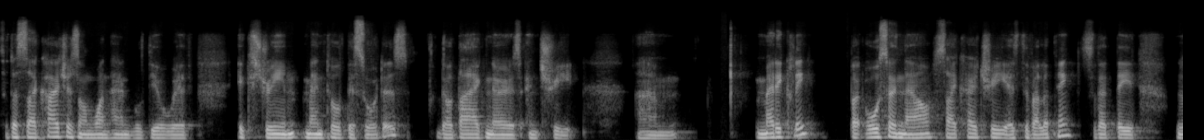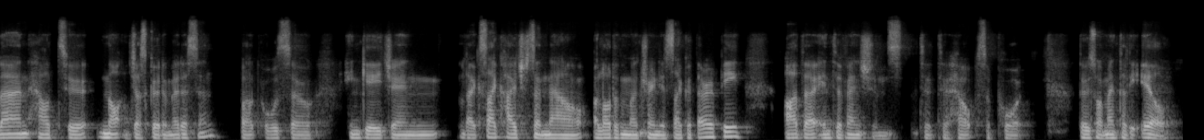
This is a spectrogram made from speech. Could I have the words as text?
So the psychiatrists on one hand will deal with extreme mental disorders. They'll diagnose and treat um, medically but also now psychiatry is developing so that they learn how to not just go to medicine but also engage in like psychiatrists are now a lot of them are trained in psychotherapy other interventions to, to help support those who are mentally ill.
